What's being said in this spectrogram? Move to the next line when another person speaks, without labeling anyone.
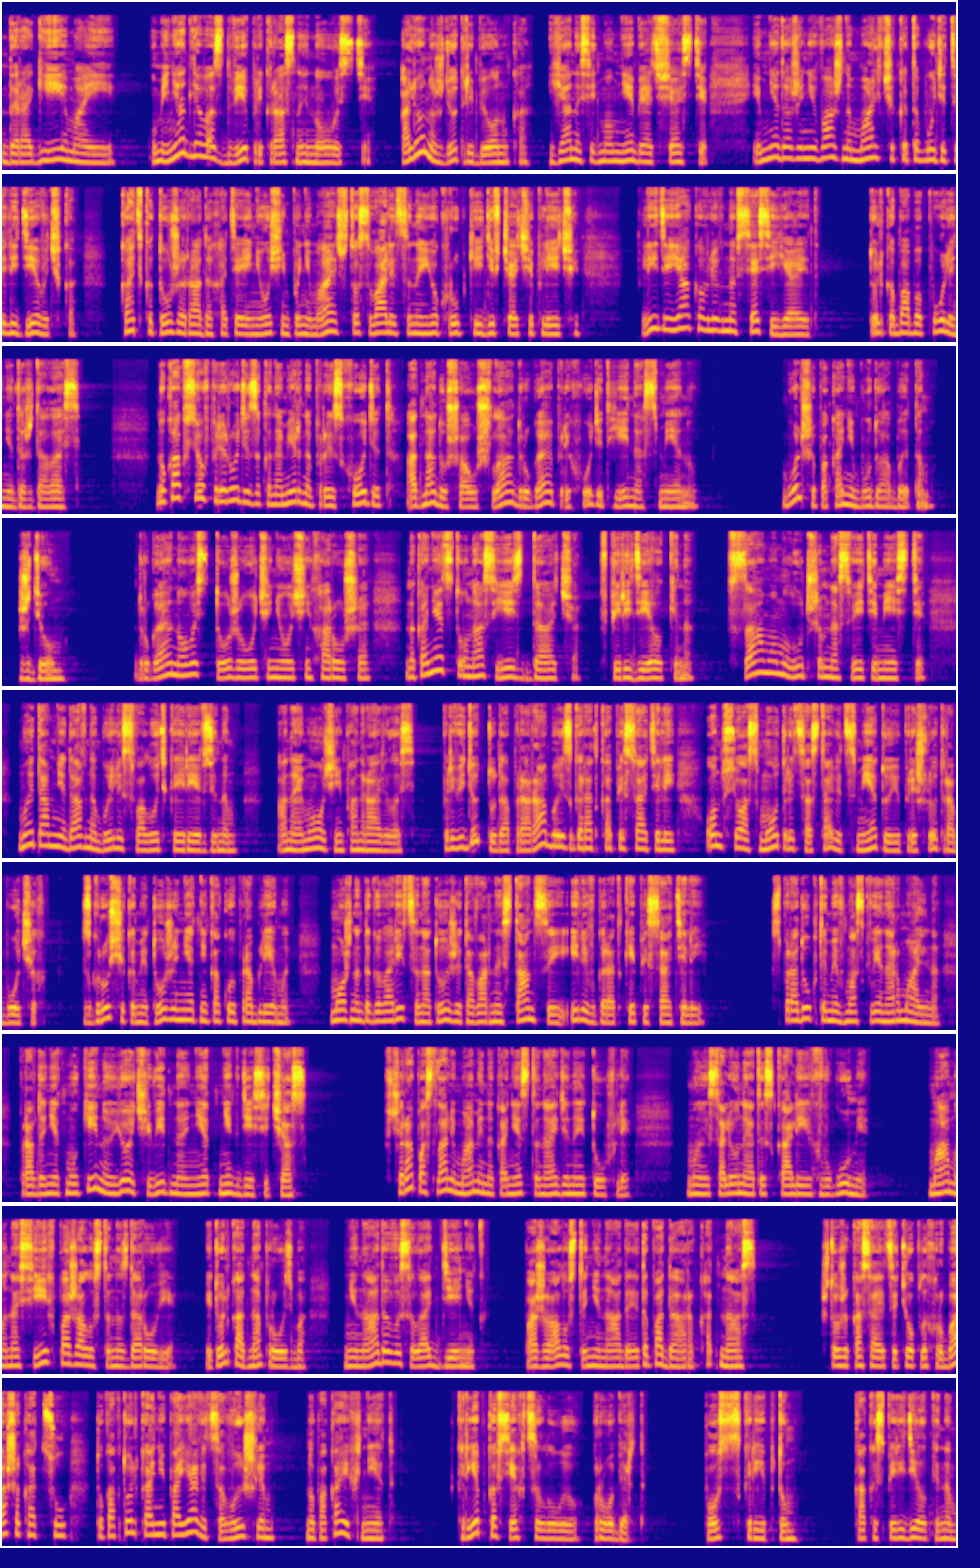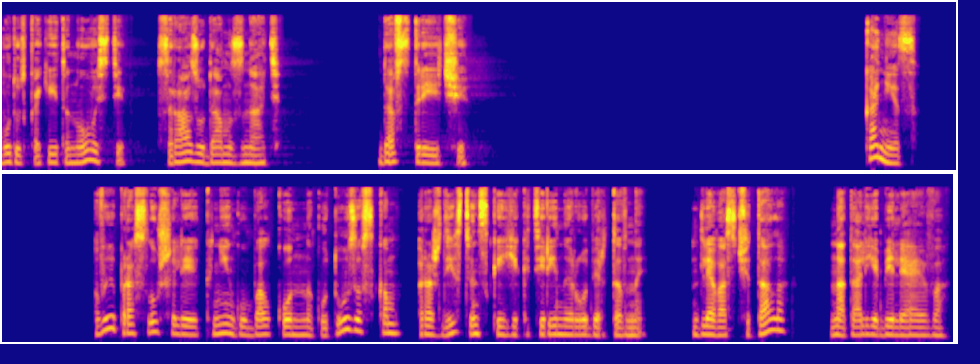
Дорогие мои, у меня для вас две прекрасные новости. Алена ждет ребенка, я на седьмом небе от счастья, и мне даже не важно, мальчик это будет или девочка. Катька тоже рада, хотя и не очень понимает, что свалится на ее хрупкие девчачьи плечи. Лидия Яковлевна вся сияет. Только баба Поля не дождалась. Но как все в природе закономерно происходит, одна душа ушла, другая приходит ей на смену. Больше пока не буду об этом. Ждем. Другая новость тоже очень и очень хорошая. Наконец-то у нас есть дача в Переделкино, в самом лучшем на свете месте. Мы там недавно были с Володькой Ревзиным. Она ему очень понравилась. Приведет туда прораба из городка писателей, он все осмотрит, составит смету и пришлет рабочих. С грузчиками тоже нет никакой проблемы. Можно договориться на той же товарной станции или в городке писателей. С продуктами в Москве нормально. Правда, нет муки, но ее, очевидно, нет нигде сейчас. Вчера послали маме наконец-то найденные туфли. Мы с Аленой отыскали их в ГУМе. «Мама, носи их, пожалуйста, на здоровье. И только одна просьба. Не надо высылать денег. Пожалуйста, не надо, это подарок от нас. Что же касается теплых рубашек отцу, то как только они появятся, вышлем. Но пока их нет. Крепко всех целую, Роберт. Постскриптум. Как из Переделкина будут какие-то новости, сразу дам знать. До встречи. Конец. Вы прослушали книгу «Балкон на Кутузовском» рождественской Екатерины Робертовны. Для вас читала Наталья Беляева.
